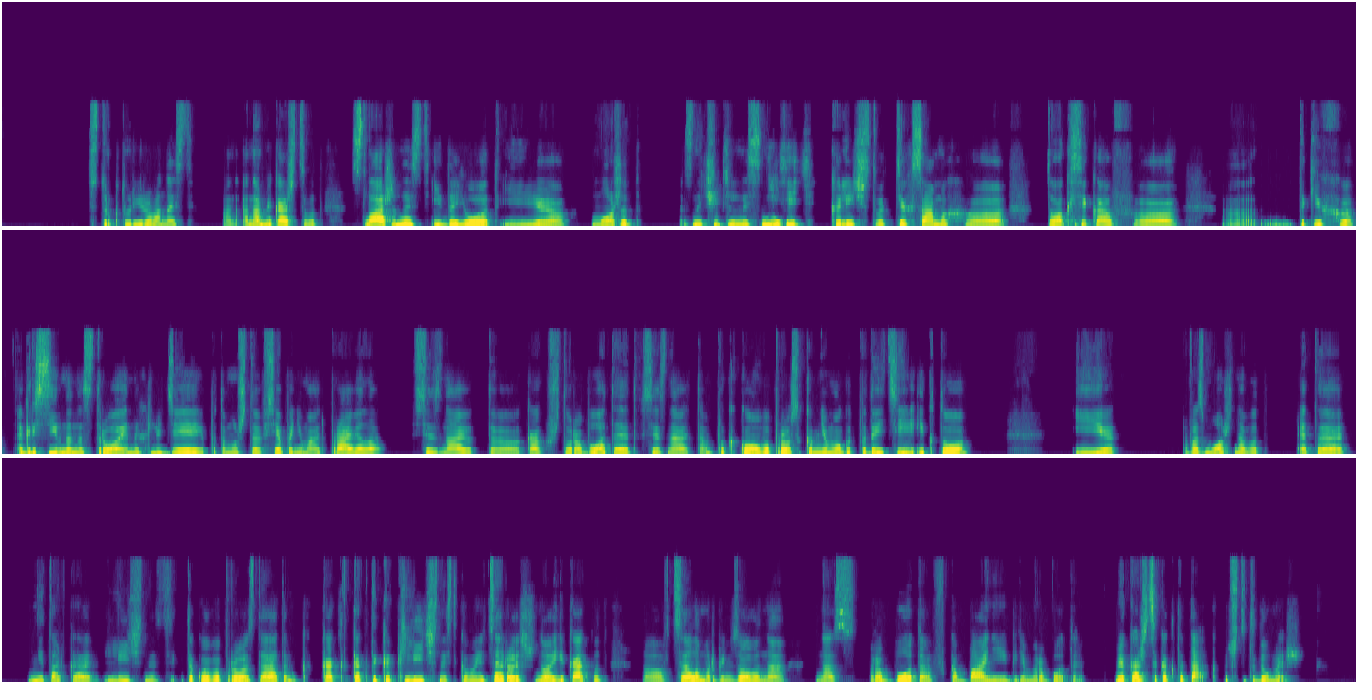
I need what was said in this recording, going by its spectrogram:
структурированность, она, она, мне кажется, вот слаженность и дает, и может значительно снизить количество тех самых э, токсиков, э, э, таких агрессивно настроенных людей, потому что все понимают правила, все знают, как что работает, все знают, там, по какому вопросу ко мне могут подойти и кто. И, возможно, вот это не только личность, такой вопрос, да, там, как, как ты как личность коммуницируешь, но и как вот в целом организована у нас работа в компании, где мы работаем. Мне кажется, как-то так. Вот что ты думаешь?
